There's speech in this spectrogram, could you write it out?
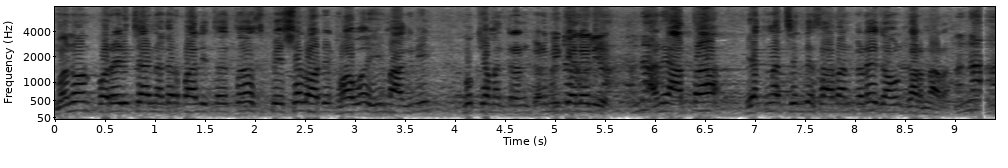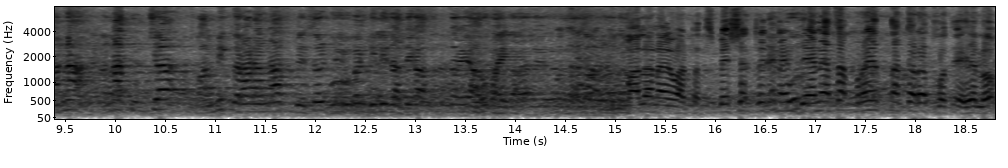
म्हणून परळीच्या नगरपालिकेचं स्पेशल ऑडिट व्हावं ही मागणी मुख्यमंत्र्यांकडे मी केलेली आहे. आणि आता एकनाथ शिंदे साहेबांकडे जाऊन करणार आहे. अण्णा अण्णा अण्णा तुमच्या वाल्मिक कराडांना स्पेशल ट्रीटमेंट दिली जाते का? असं तुमचा काही आरोप आहे का? मला नाही वाटत. स्पेशल ट्रीटमेंट देण्याचा प्रयत्न करत होते हे लोक.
